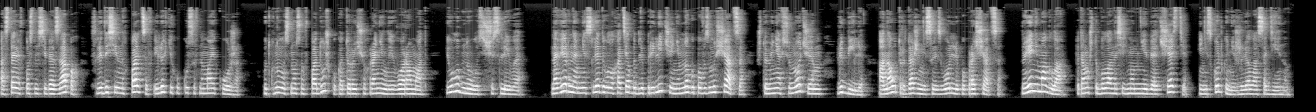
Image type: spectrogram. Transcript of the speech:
оставив после себя запах, следы сильных пальцев и легких укусов на моей коже. Уткнулась носом в подушку, которая еще хранила его аромат, и улыбнулась, счастливая. Наверное, мне следовало хотя бы для приличия немного повозмущаться, что меня всю ночь эм, любили, а на утро даже не соизволили попрощаться. Но я не могла, потому что была на седьмом небе от счастья и нисколько не жалела о содеянном.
